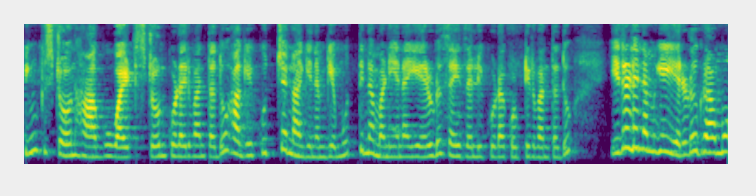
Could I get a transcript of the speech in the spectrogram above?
ಪಿಂಕ್ ಸ್ಟೋನ್ ಹಾಗೂ ವೈಟ್ ಸ್ಟೋನ್ ಕೂಡ ಇರುವಂಥದ್ದು ಹಾಗೆ ಕುಚ್ಚನಾಗಿ ನಮಗೆ ಮುತ್ತಿನ ಮಣಿಯನ್ನು ಎರಡು ಸೈಜಲ್ಲಿ ಕೂಡ ಕೊಟ್ಟಿರುವಂಥದ್ದು ಇದರಲ್ಲಿ ನಮಗೆ ಎರಡು ಗ್ರಾಮು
